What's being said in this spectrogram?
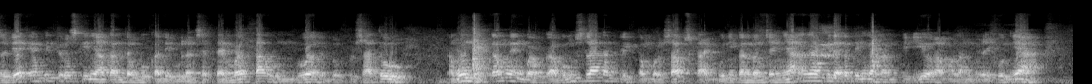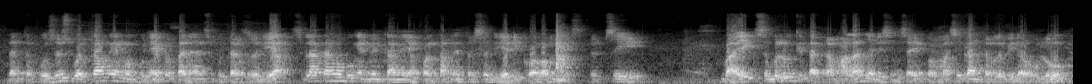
zodiak yang pintu rezekinya akan terbuka di bulan September tahun 2021 namun buat kamu yang baru gabung silahkan klik tombol subscribe bunyikan loncengnya agar tidak ketinggalan video ramalan berikutnya. Dan terkhusus buat kamu yang mempunyai pertanyaan seputar zodiak silahkan hubungi admin kami yang kontaknya tersedia di kolom deskripsi Baik, sebelum kita ke ramalannya di sini saya informasikan terlebih dahulu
